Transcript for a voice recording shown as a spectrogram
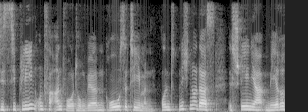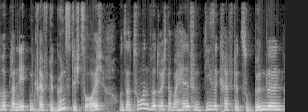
Disziplin und Verantwortung werden große Themen. Und nicht nur das, es stehen ja mehrere Planetenkräfte günstig zu euch und Saturn wird euch dabei helfen, diese Kräfte zu bündeln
